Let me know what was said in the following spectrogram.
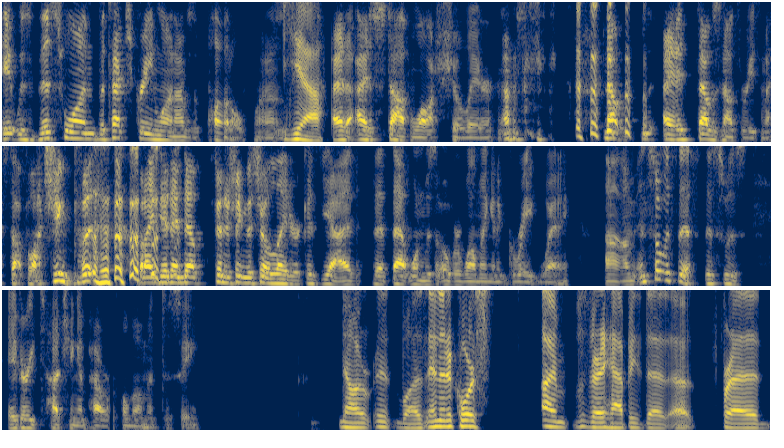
it was this one the tech screen one i was a puddle I, was, yeah, I, had, I had to stop and watch the show later I was, no that was not the reason i stopped watching but but I did end up finishing the show later because yeah, that that one was overwhelming in a great way. Um, and so was this. This was a very touching and powerful moment to see. No, it was. And then of course I was very happy that uh Fred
